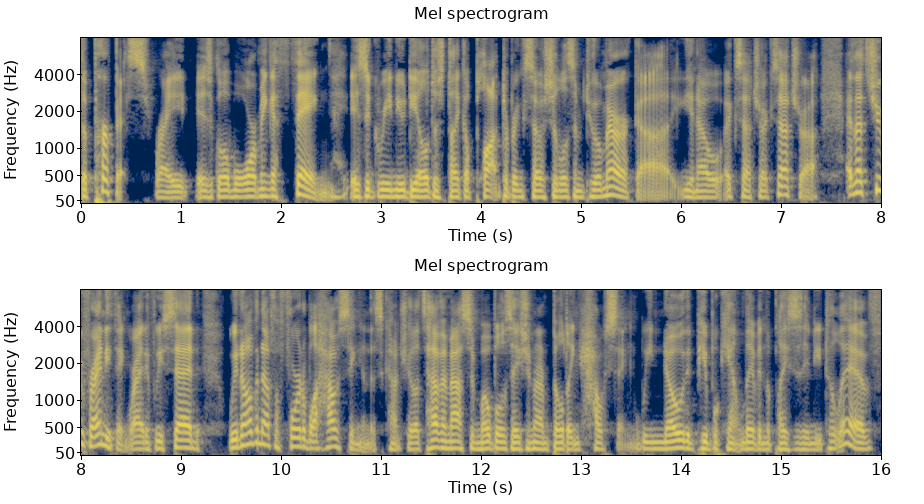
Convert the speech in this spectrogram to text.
the purpose, right? Is global warming a thing? Is a Green New Deal just like a plot to bring socialism to America, you know, et cetera, et cetera? And that's true for anything, right? If we said we don't have enough affordable housing in this country, let's have a massive mobilization around building housing. We know that people can't live in the places they need to live.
